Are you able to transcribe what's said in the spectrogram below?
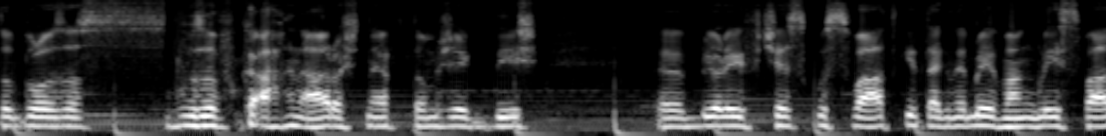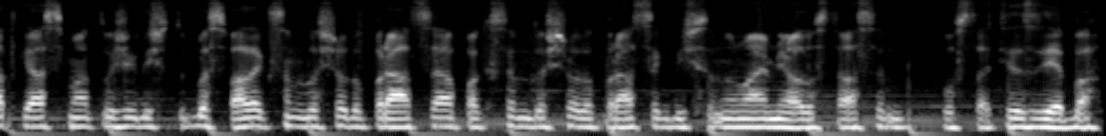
to bylo zase v úzovkách náročné v tom, že když eh, byly v Česku svátky, tak nebyly v Anglii svátky. Já si pamatuju, že když to byl svátek, jsem došel do práce a pak jsem došel do práce, když jsem normálně měl, dostal jsem v podstatě zjeba.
